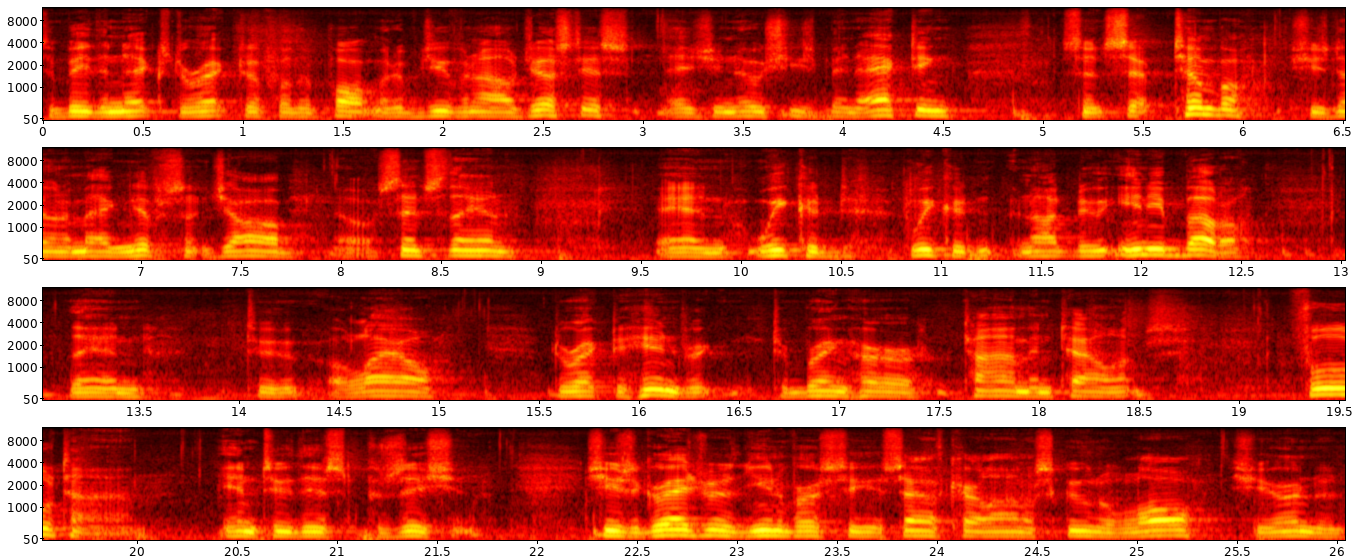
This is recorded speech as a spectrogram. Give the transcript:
to be the next director for the Department of Juvenile Justice. As you know, she's been acting since September. She's done a magnificent job uh, since then, and we could we could not do any better than to allow Director Hendrick to bring her time and talents full-time into this position. She's a graduate of the University of South Carolina School of Law. She earned and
